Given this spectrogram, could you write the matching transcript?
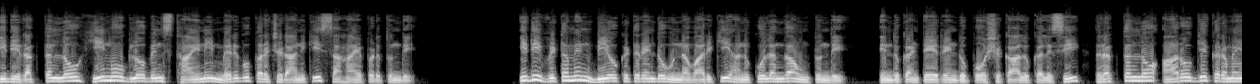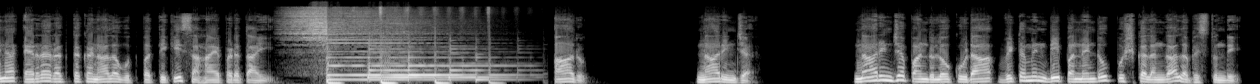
ఇది రక్తంలో హీమోగ్లోబిన్ స్థాయిని మెరుగుపరచడానికి సహాయపడుతుంది. ఇది విటమిన్ బి ఒకటి రెండు ఉన్నవారికి అనుకూలంగా ఉంటుంది. ఎందుకంటే రెండు పోషకాలు కలిసి రక్తంలో ఆరోగ్యకరమైన ఎర్ర రక్త కణాల ఉత్పత్తికి సహాయపడతాయి. ఆరు. నారింజ. నారింజ పండులో కూడా విటమిన్ బి పన్నెండు పుష్కలంగా లభిస్తుంది.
